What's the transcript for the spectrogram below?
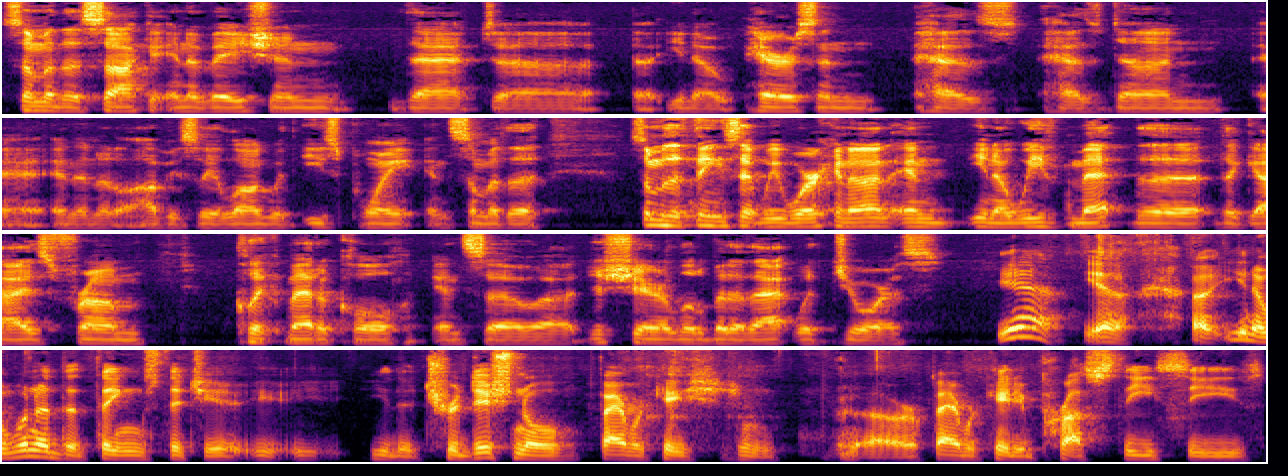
some of the socket innovation that uh, uh, you know Harrison has has done, and then obviously along with Eastpoint and some of the some of the things that we're working on. And you know, we've met the the guys from Click Medical, and so uh, just share a little bit of that with Joris. Yeah, yeah. Uh, you know, one of the things that you, you, you the traditional fabrication uh, or fabricated prostheses,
